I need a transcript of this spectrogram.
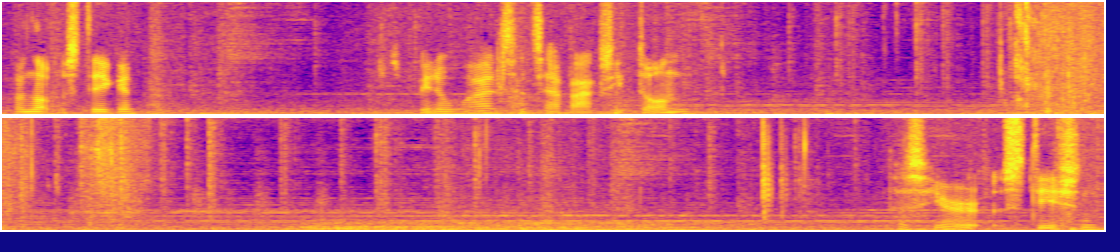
if I'm not mistaken. It's been a while since I've actually done. This here station.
